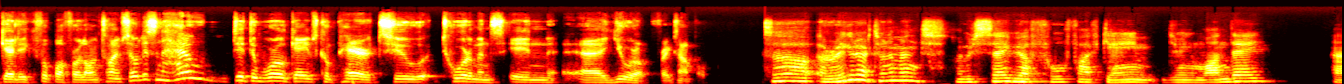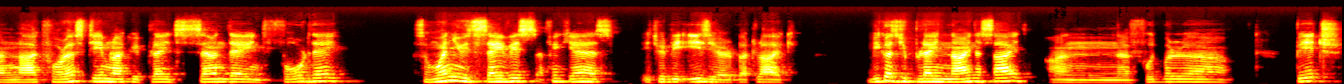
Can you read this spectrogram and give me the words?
Gaelic football for a long time. So listen, how did the World Games compare to tournaments in uh, Europe, for example? So a regular tournament, I would say we have four five game during one day, and like for us team, like we played seven day in four day. So when you say this, I think yes, it will be easier. But like because you play nine aside on football uh, pitch,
